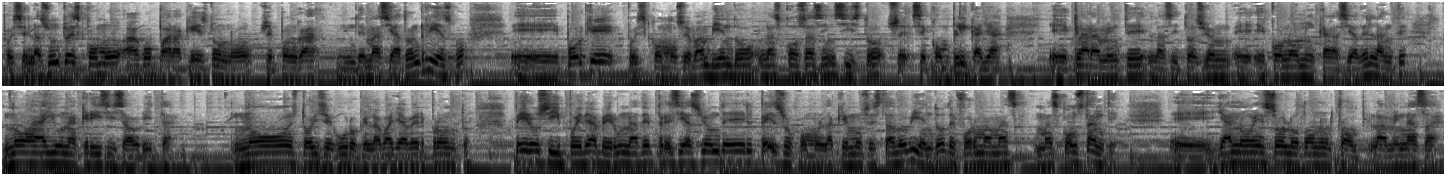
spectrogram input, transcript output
pues el asunto es cómo hago para que esto no se ponga demasiado en riesgo, porque pues como se van viendo las cosas, insisto, se, complica ya eh, claramente la situación eh, económica hacia adelante. No hay una crisis ahorita, no estoy seguro que la vaya a ver pronto, pero sí puede haber una depreciación del peso como la que hemos estado viendo de forma más, más constante. Eh, ya no es solo Donald Trump la amenaza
